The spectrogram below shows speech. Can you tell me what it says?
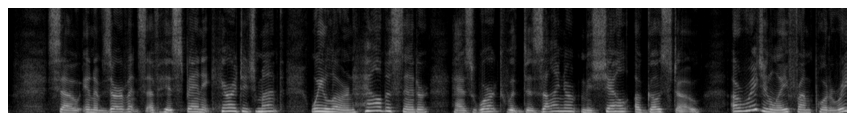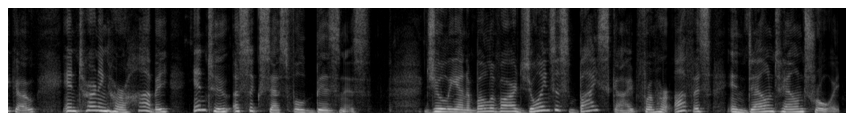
So, in observance of Hispanic Heritage Month, we learn how the center has worked with designer Michelle Agosto, originally from Puerto Rico, in turning her hobby into a successful business. Juliana Bolivar joins us by Skype from her office in downtown Troy.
